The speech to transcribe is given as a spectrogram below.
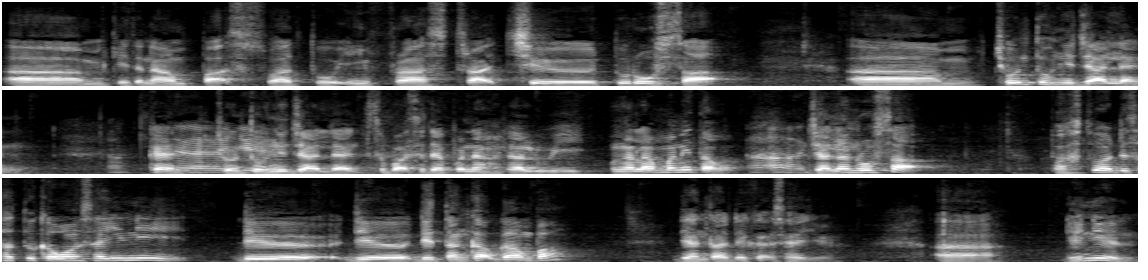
um, kita nampak sesuatu infrastruktur tu rosak um, contohnya jalan Kan? ya, Contohnya jalan sebab saya dah pernah lalui pengalaman ni tau. Ah, okey. Jalan rosak. Lepas tu ada satu kawan saya ni dia dia dia tangkap gambar dia hantar dekat saya. Uh, Daniel,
